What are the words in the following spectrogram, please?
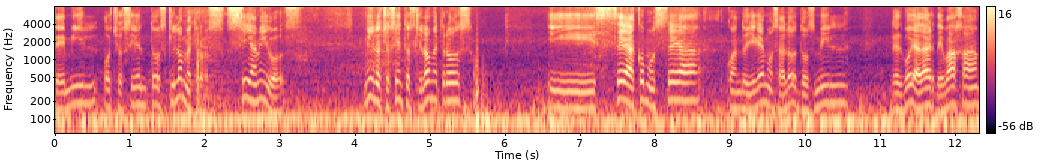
de 1800 kilómetros. Sí, amigos, 1800 kilómetros. Y sea como sea, cuando lleguemos a los 2000, les voy a dar de baja.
